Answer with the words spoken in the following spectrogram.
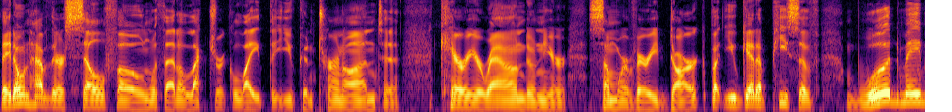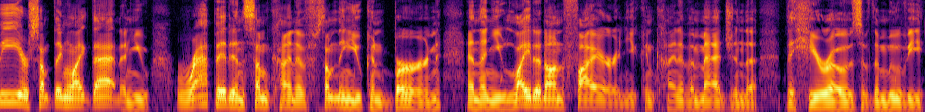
They don't have their cell phone with that electric light that you can turn on to carry around when you're somewhere very dark, but you get a piece of wood maybe or something like that, and you wrap it in some kind of something you can burn, and then you light it on fire, and you can kind of imagine the, the heroes of the movie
